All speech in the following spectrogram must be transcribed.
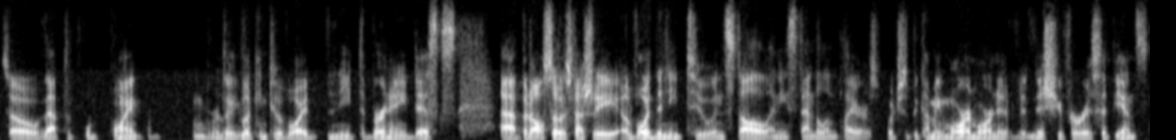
So that point, really looking to avoid the need to burn any disks, uh, but also especially avoid the need to install any standalone players, which is becoming more and more an, an issue for recipients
